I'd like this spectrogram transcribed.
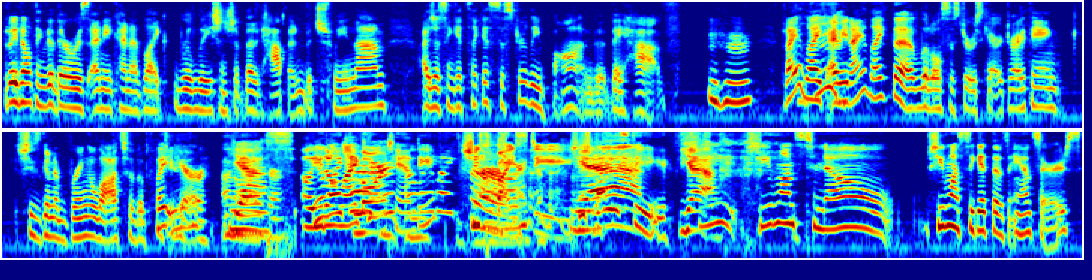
but I don't think that there was any kind of like relationship that had happened between them. I just think it's like a sisterly bond that they have. Mm-hmm. But I like, I Mhm. mean, I like the little sister's character. I think she's going to bring a lot to the plate you? here. I don't Yes. like her. Oh, you don't like Laura her? Tandy? Oh, I like She's feisty. She's yeah. feisty. Yeah. She, she wants to know, she wants to get those answers.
